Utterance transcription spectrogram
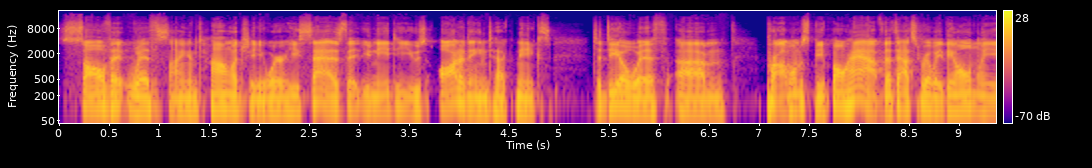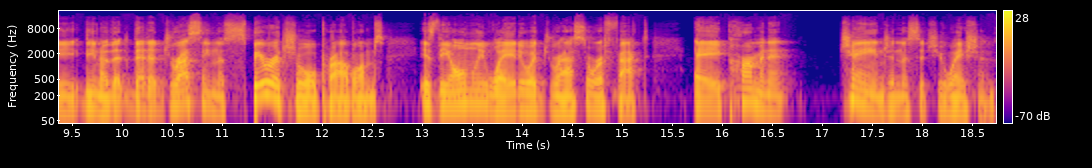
Solve It with Scientology, where he says that you need to use auditing techniques to deal with um, problems people have. That that's really the only, you know, that that addressing the spiritual problems is the only way to address or affect a permanent change in the situation.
